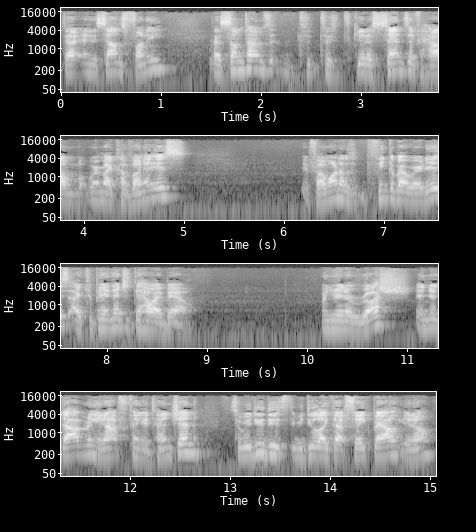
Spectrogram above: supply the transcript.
that, and it sounds funny, that sometimes to, to get a sense of how where my kavana is, if I want to think about where it is, I can pay attention to how I bow. When you're in a rush and you're davening, you're not paying attention. So we do this, we do like that fake bow, you know,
